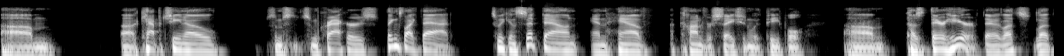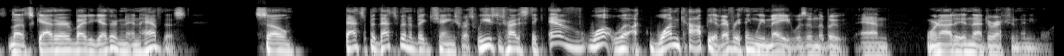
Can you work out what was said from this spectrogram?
um, uh, cappuccino, some some crackers, things like that, so we can sit down and have a conversation with people because they're here. They're, let's let's let's gather everybody together and, and have this. So that's been that's been a big change for us. We used to try to stick every one, one copy of everything we made was in the booth, and we're not in that direction anymore.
